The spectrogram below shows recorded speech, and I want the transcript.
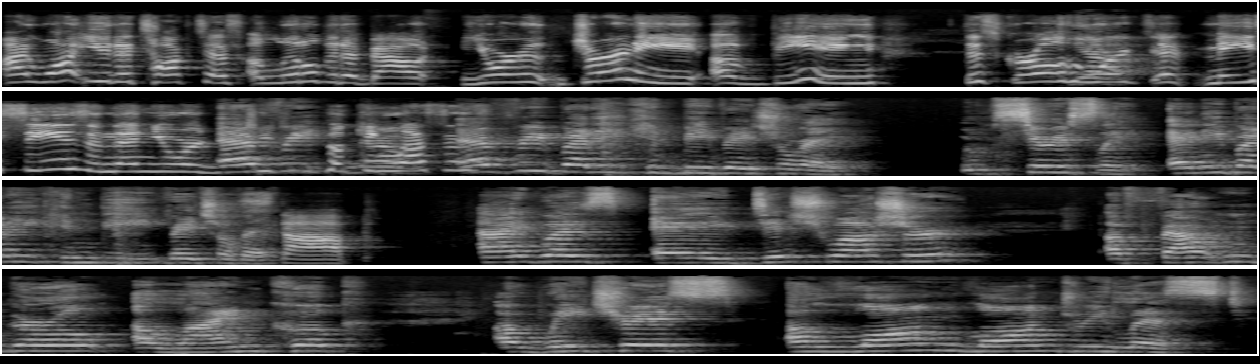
I want you to talk to us a little bit about your journey of being this girl who yeah. worked at Macy's and then you were Every, cooking no, lessons. Everybody can be Rachael Ray. Seriously, anybody can be Rachael Ray. Stop. I was a dishwasher, a fountain girl, a line cook, a waitress, a long laundry list.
